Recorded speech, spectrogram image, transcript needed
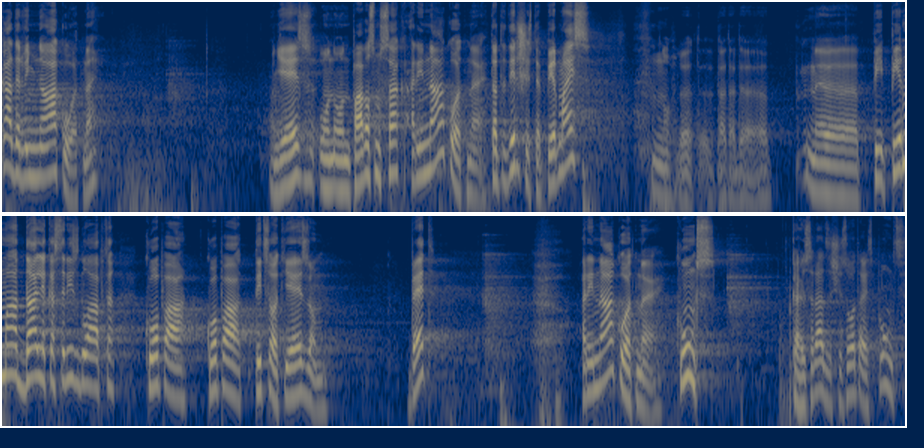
kāda ir viņa nākotne? Un, Jēzus, un, un Pāvils mums saka, arī nākotnē. Tad ir šis pirmais, nu, tā, tā, pirmā daļa, kas ir izglābta kopā, kopā ticot Jēzum. Bet arī nākotnē, kungs, kā jūs redzat, šis otrais punkts.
